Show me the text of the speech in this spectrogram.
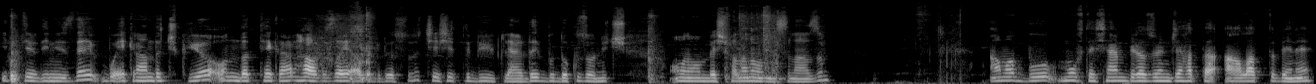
ittirdiğinizde bu ekranda çıkıyor. Onu da tekrar hafızaya alabiliyorsunuz. Çeşitli büyüklerde bu 9 13 10 15 falan olması lazım. Ama bu muhteşem biraz önce hatta ağlattı beni.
